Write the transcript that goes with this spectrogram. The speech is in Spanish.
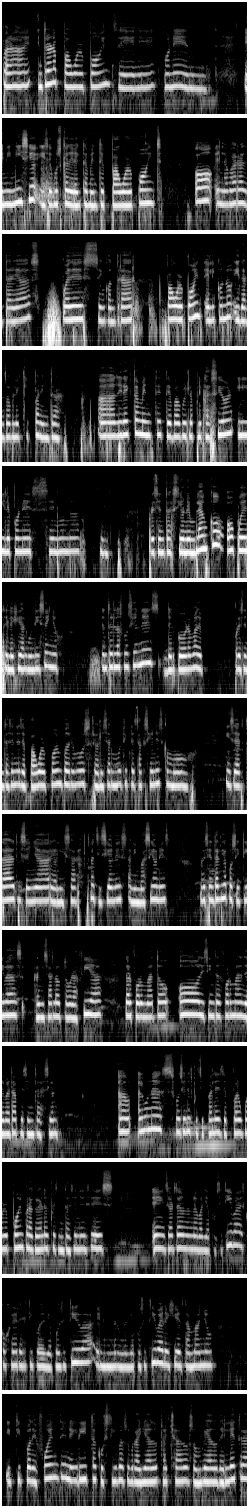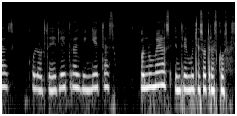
Para entrar a PowerPoint se pone en, inicio y se busca directamente PowerPoint o en la barra de tareas puedes encontrar PowerPoint, el icono y dar doble clic para entrar. Ah, directamente te va a abrir la aplicación y le pones en una presentación en blanco o puedes elegir algún diseño. Entre las funciones del programa de presentaciones de PowerPoint podremos realizar múltiples acciones como insertar, diseñar, realizar transiciones, animaciones, presentar diapositivas, revisar la ortografía, dar formato o distintas formas de ver la presentación. Ah, algunas funciones principales de PowerPoint para crear las presentaciones es insertar una nueva diapositiva, escoger el tipo de diapositiva, eliminar una diapositiva, elegir el tamaño y tipo de fuente, negrita, cursiva, subrayado, tachado, sombreado de letras, color de letras, viñetas o números, entre muchas otras cosas.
